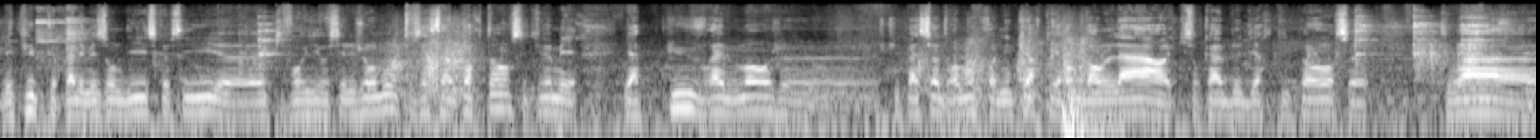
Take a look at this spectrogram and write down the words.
les pubs que prennent les maisons de disques aussi, euh, qui font vivre aussi les journaux, tout ça c'est important, si tu veux, mais il n'y a plus vraiment, je ne suis pas sûr de vraiment chroniqueurs qui rentrent dans l'art, qui sont capables de dire ce qu'ils pensent. euh, Tu vois, euh,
